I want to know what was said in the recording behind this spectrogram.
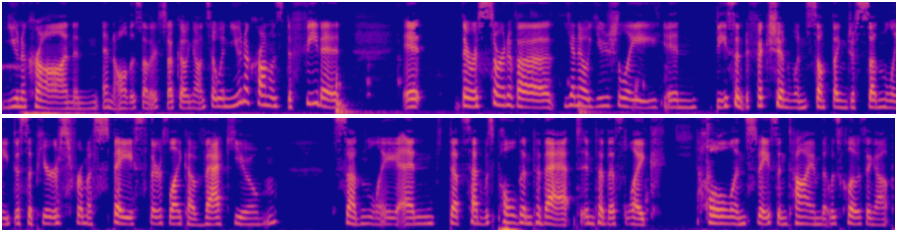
Unicron and and all this other stuff going on. So when Unicron was defeated, it there was sort of a you know usually in decent fiction when something just suddenly disappears from a space, there's like a vacuum suddenly, and Death's Head was pulled into that into this like hole in space and time that was closing up,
